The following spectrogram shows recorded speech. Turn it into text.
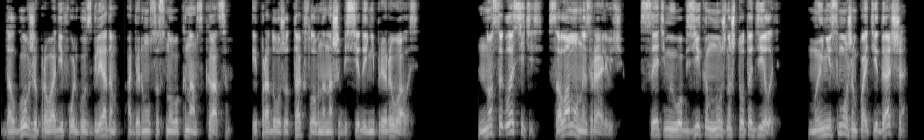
Долгов же, проводив Ольгу взглядом, обернулся снова к нам с Кацем и продолжил так, словно наша беседа и не прерывалась. Но согласитесь, Соломон Израилевич, с этим его бзиком нужно что-то делать. Мы не сможем пойти дальше,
